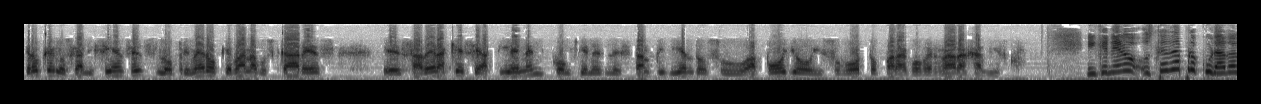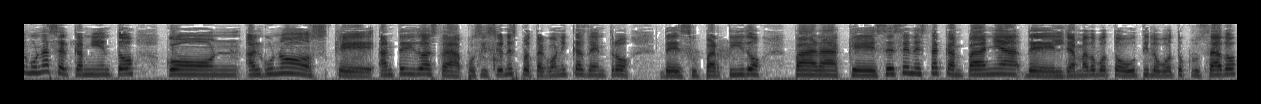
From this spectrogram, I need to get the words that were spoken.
creo que los jaliscienses lo primero que van a buscar es eh, saber a qué se atienen con quienes le están pidiendo su apoyo y su voto para gobernar a Jalisco. Ingeniero, ¿usted ha procurado algún acercamiento con algunos que han tenido hasta posiciones protagónicas dentro de su partido para que cesen esta campaña del llamado voto útil o voto cruzado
